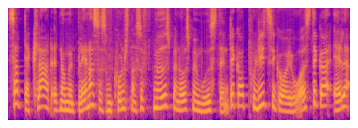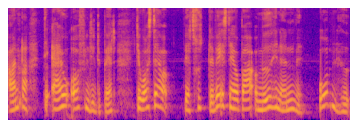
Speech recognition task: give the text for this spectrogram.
så er det da klart, at når man blander sig som kunstner, så mødes man også med modstand. Det gør politikere jo også. Det gør alle andre. Det er jo offentlig debat. Det er jo også der, jeg tror, det væsentlige er jo bare at møde hinanden med åbenhed.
